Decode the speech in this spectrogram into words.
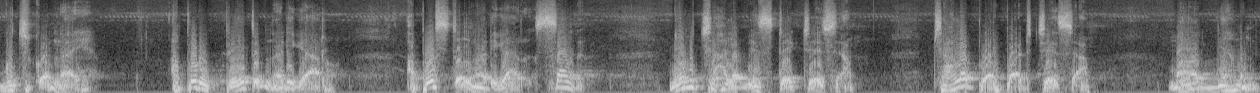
గుచ్చుకున్నాయి. అప్పుడు పేతుని అడిగారు. అపోస్తులను అడిగారు సార్ మేము చాలా మిస్టేక్ చేశాం. చాలా పొరపాటు చేశాం. మా అజ్ఞానం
